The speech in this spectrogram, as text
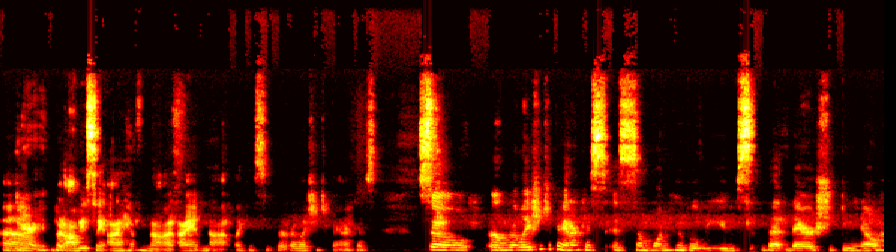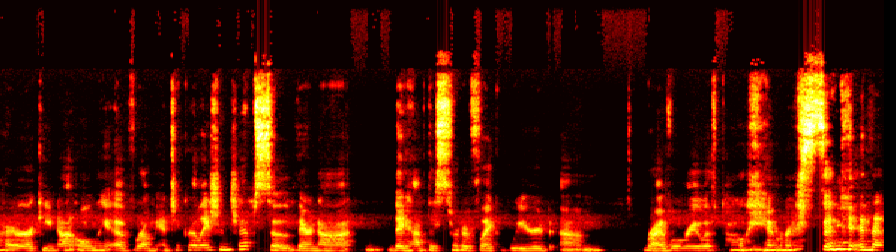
um, right. But obviously, I have not. I am not like a secret relationship anarchist. So, a relationship anarchist is someone who believes that there should be no hierarchy, not only of romantic relationships. So they're not. They have this sort of like weird um, rivalry with polyamorous, and, and that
